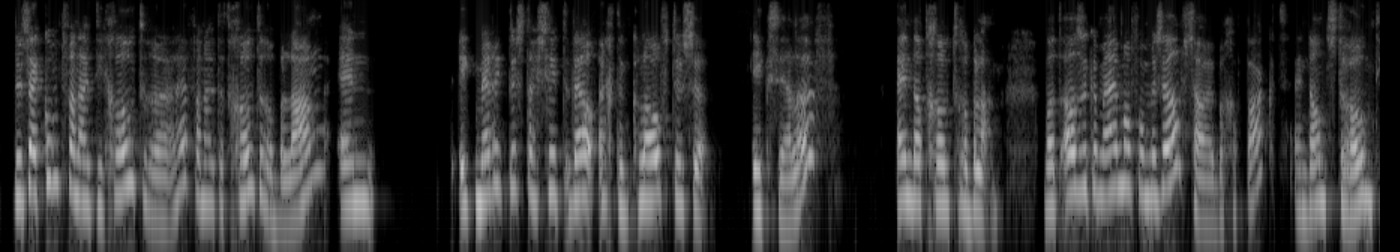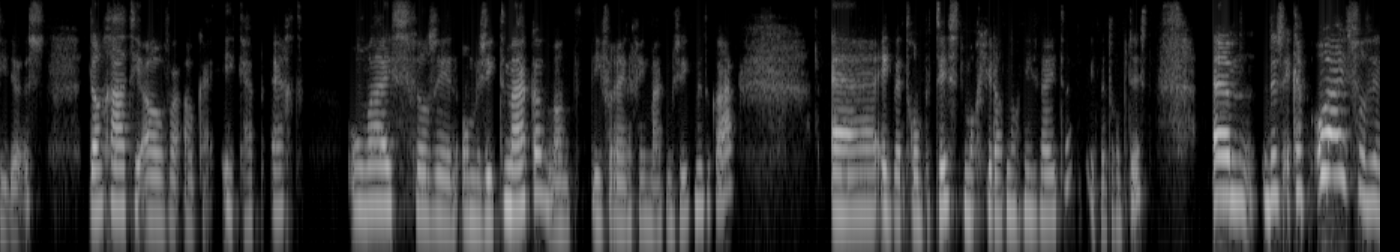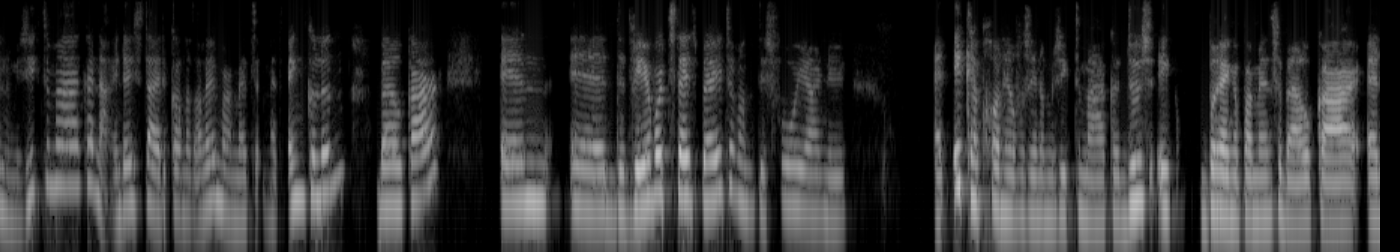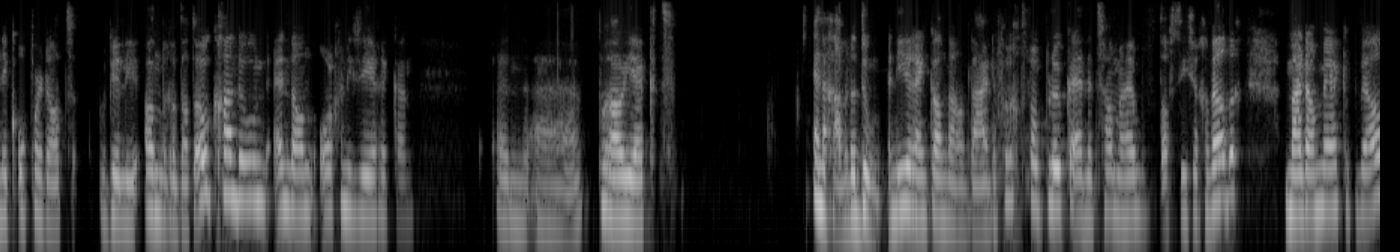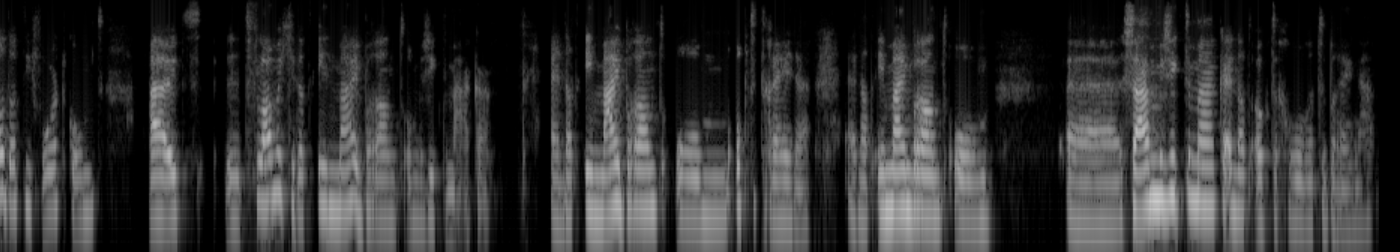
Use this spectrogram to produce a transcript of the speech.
Dus hij komt vanuit die grotere, hè, vanuit dat grotere belang. En ik merk dus, daar zit wel echt een kloof tussen ikzelf en dat grotere belang. Want als ik hem helemaal voor mezelf zou hebben gepakt, en dan stroomt hij dus, dan gaat hij over: oké, ik heb echt onwijs veel zin om muziek te maken, want die vereniging maakt muziek met elkaar. Uh, ik ben trompetist, mocht je dat nog niet weten. Ik ben trompetist. Um, dus ik heb onwijs veel zin om muziek te maken. Nou, in deze tijden kan dat alleen maar met, met enkelen bij elkaar. En uh, het weer wordt steeds beter, want het is voorjaar nu. En ik heb gewoon heel veel zin om muziek te maken. Dus ik breng een paar mensen bij elkaar en ik opper dat. Willen anderen dat ook gaan doen? En dan organiseer ik een, een uh, project. En dan gaan we dat doen. En iedereen kan dan daar de vruchten van plukken. En het is allemaal helemaal fantastisch en geweldig. Maar dan merk ik wel dat die voortkomt uit het vlammetje dat in mij brandt om muziek te maken. En dat in mij brandt om op te treden. En dat in mij brandt om uh, samen muziek te maken en dat ook te horen te brengen.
